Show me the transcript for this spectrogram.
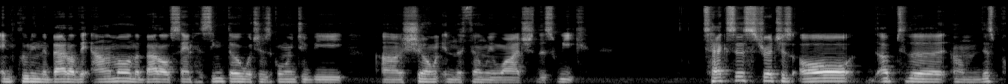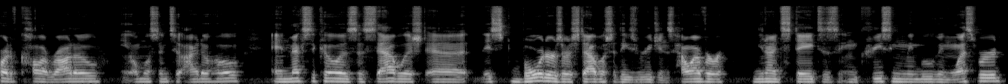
including the Battle of the Alamo and the Battle of San Jacinto, which is going to be uh, shown in the film we watch this week. Texas stretches all up to the um, this part of Colorado, almost into Idaho, and Mexico is established. Uh, its borders are established at these regions. However, the United States is increasingly moving westward.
